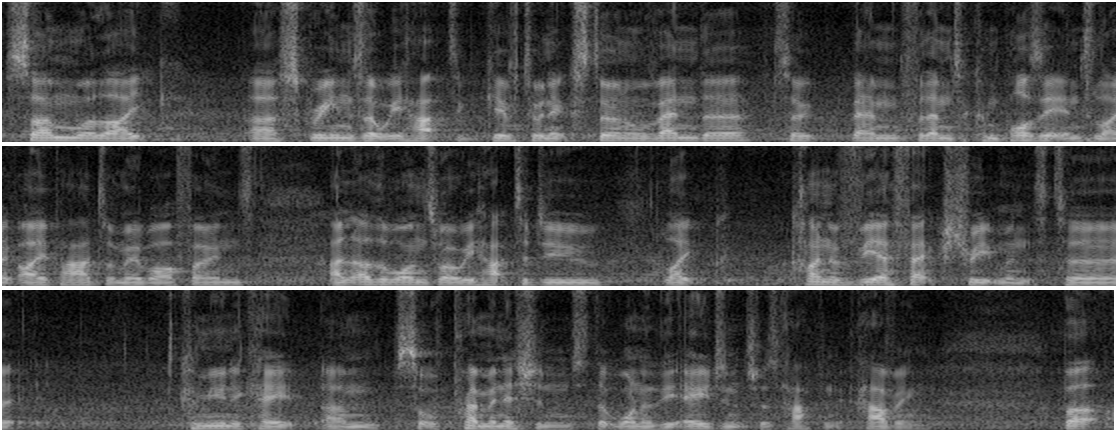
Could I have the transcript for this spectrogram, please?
Some were like uh, screens that we had to give to an external vendor to them for them to composite into like iPads or mobile phones, and other ones where we had to do like kind of VFX treatments to communicate um, sort of premonitions that one of the agents was having. But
